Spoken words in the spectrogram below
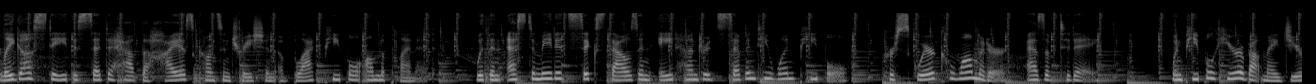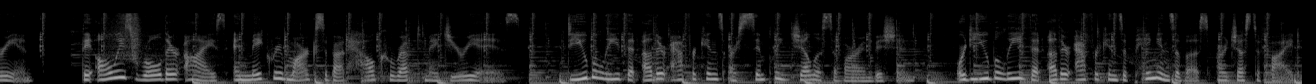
Lagos State is said to have the highest concentration of black people on the planet, with an estimated 6,871 people per square kilometer as of today. When people hear about Nigerian, they always roll their eyes and make remarks about how corrupt Nigeria is. Do you believe that other Africans are simply jealous of our ambition? Or do you believe that other Africans' opinions of us are justified?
